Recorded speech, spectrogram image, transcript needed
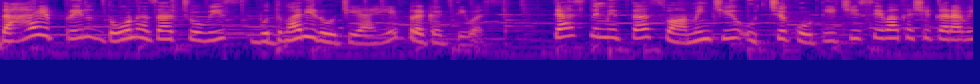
दहा एप्रिल दोन हजार चोवीस बुधवारी रोजी आहे प्रकट दिवस. त्याच निमित्त स्वामींची उच्च कोटीची सेवा कशी करावी?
